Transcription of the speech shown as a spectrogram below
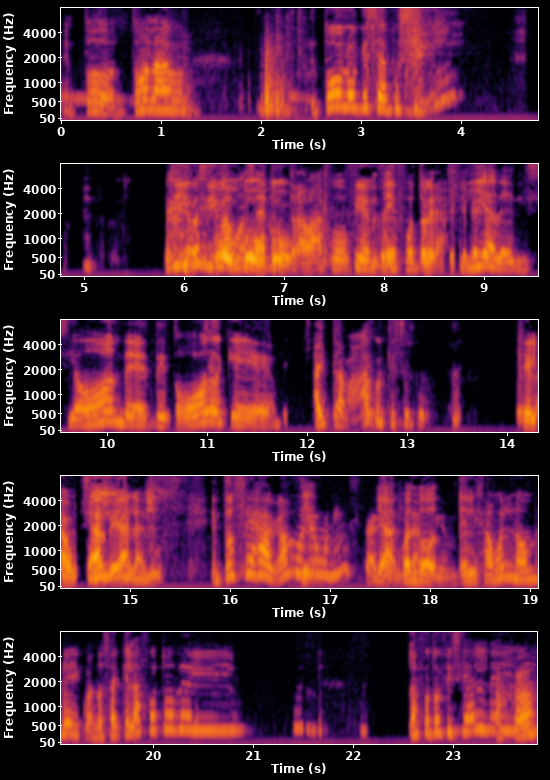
En todo, en todo lado. Todo lo que sea posible. Sí, pues sí, vamos todo, a hacer todo. un trabajo Siempre. de fotografía, de edición, de, de todo, que hay trabajo que se... Que la Sí. vea la luz. Entonces hagámosle Sí. un Instagram. Ya, cuando también. elijamos el nombre y cuando saque la foto del... La foto oficial del, Ajá.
